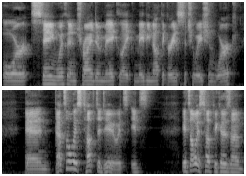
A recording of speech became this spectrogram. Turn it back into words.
or staying with it and trying to make like maybe not the greatest situation work and that's always tough to do it's it's it's always tough because um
